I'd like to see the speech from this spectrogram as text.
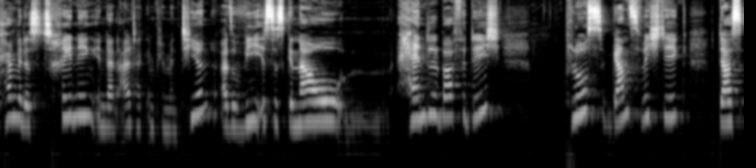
können wir das Training in deinen Alltag implementieren? Also wie ist es genau hm, handelbar für dich? Plus, ganz wichtig, dass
